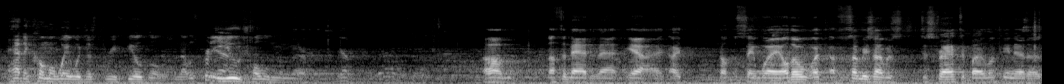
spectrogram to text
and had to come away with just three field goals. And that was pretty Yeah. huge holding them there. Yep. Um, nothing to add to that. Yeah, I, I felt the same way. Although what, for some reason I was distracted by looking at a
